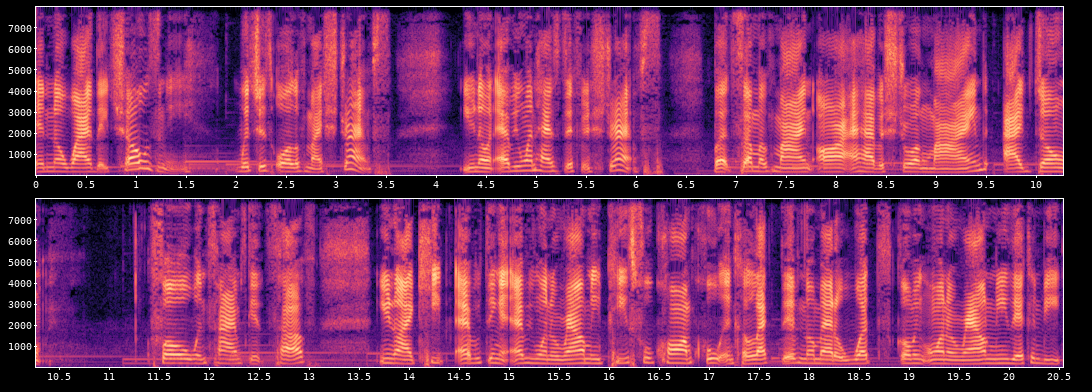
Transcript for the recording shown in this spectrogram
and know why they chose me, which is all of my strengths. You know, and everyone has different strengths. But some of mine are I have a strong mind. I don't fold when times get tough. You know, I keep everything and everyone around me peaceful, calm, cool, and collective no matter what's going on around me. There can be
